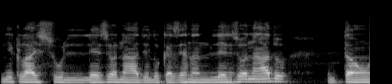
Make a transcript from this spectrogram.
Nicolas Sul lesionado e Lucas Hernando lesionado. Então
